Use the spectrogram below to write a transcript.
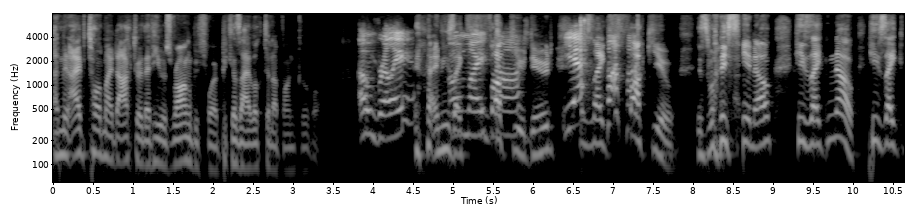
I mean I've told my doctor that he was wrong before because I looked it up on Google. Oh, really? and he's oh like, fuck gosh. you, dude. Yeah. He's like, fuck you, is what he's, you know? He's like, no. He's like,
